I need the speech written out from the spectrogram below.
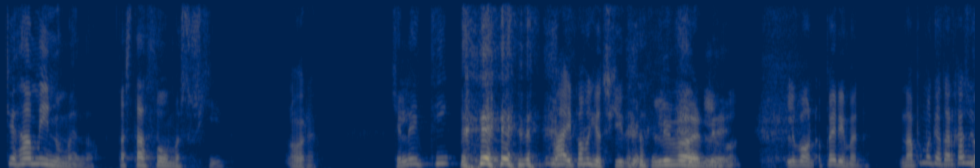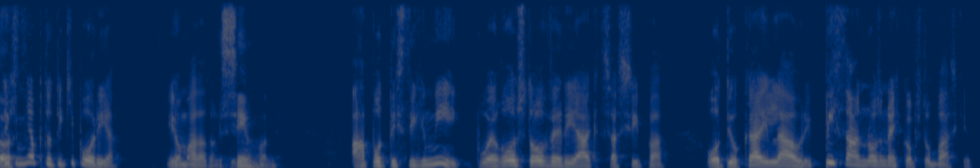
και θα μείνουμε εδώ. Θα σταθούμε στους Heat. Ωραία. Και λέει τι; Α, είπαμε για τους Heat. λοιπόν, ναι. λοιπόν, λοιπόν, περίμενε. Να πούμε καταρχάς ότι έχει μια πτωτική πορεία η ομάδα των Heat. Σύμφωνοι. Από τη στιγμή που εγώ στο Overreact σας είπα ότι ο Κάι Λάουρι πιθανώς να έχει κόψει τον μπάσκετ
